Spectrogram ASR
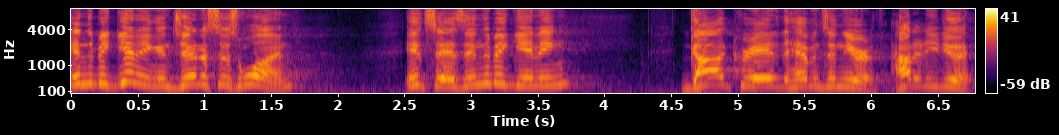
In the beginning, in Genesis 1, it says, In the beginning, God created the heavens and the earth. How did He do it?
